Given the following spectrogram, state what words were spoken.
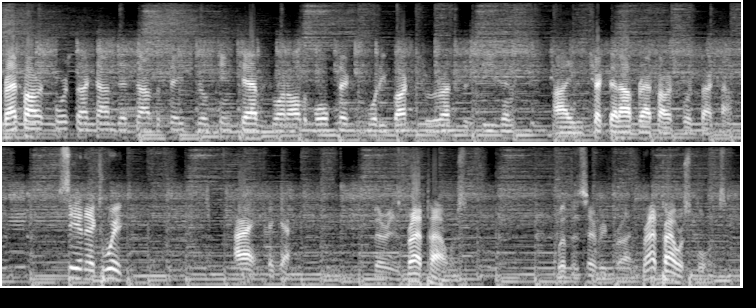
BradPowerSports.com, dead top of the page, Bill King. If you all the bowl picks, 40 bucks for the rest of the season, uh, you can check that out, BradPowerSports.com. See you next week. All right, take care. There is Brad Powers with us every Friday. Brad Power Sports.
